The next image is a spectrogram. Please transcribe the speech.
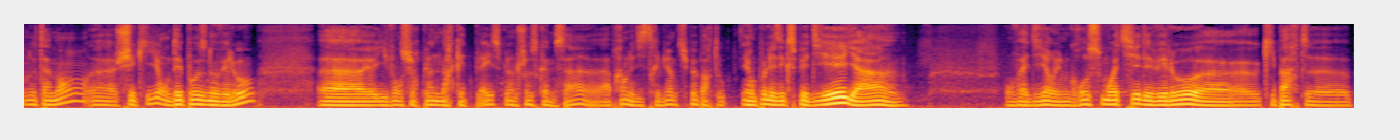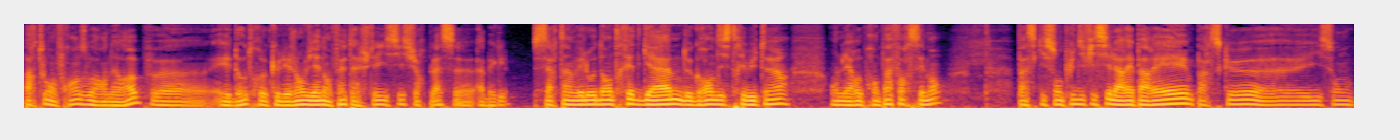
notamment, euh, chez qui on dépose nos vélos. Euh, ils vont sur plein de marketplaces, plein de choses comme ça. Euh, après, on les distribue un petit peu partout. Et on peut les expédier. Il y a, on va dire, une grosse moitié des vélos qui partent partout en France, voire en Europe, et d'autres que les gens viennent en fait acheter ici sur place à Bègle. Certains vélos d'entrée de gamme, de grands distributeurs, on ne les reprend pas forcément parce qu'ils sont plus difficiles à réparer, parce qu'ils euh, sont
